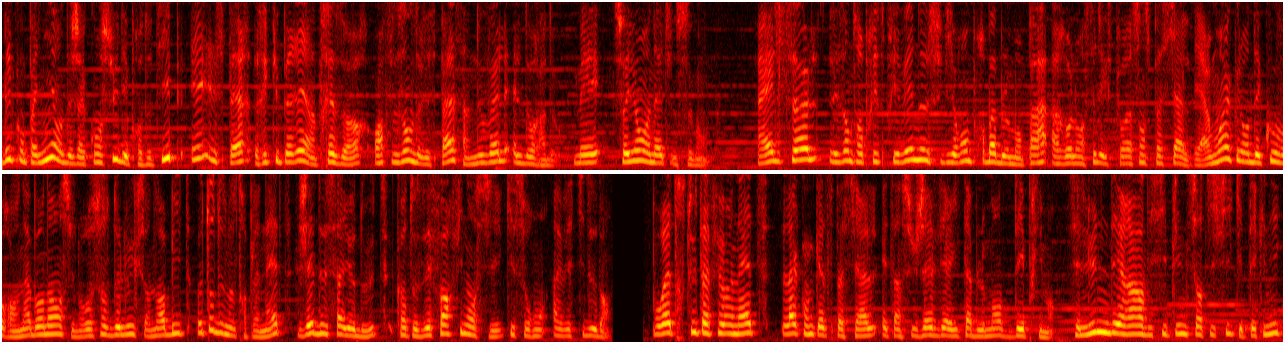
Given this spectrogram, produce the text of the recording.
des compagnies ont déjà conçu des prototypes et espèrent récupérer un trésor en faisant de l'espace un nouvel Eldorado. Mais soyons honnêtes une seconde. À elles seules, les entreprises privées ne suffiront probablement pas à relancer l'exploration spatiale, et à moins que l'on découvre en abondance une ressource de luxe en orbite autour de notre planète, j'ai de sérieux doutes quant aux efforts financiers qui seront investis dedans. Pour être tout à fait honnête, la conquête spatiale est un sujet véritablement déprimant. C'est l'une des rares disciplines scientifiques et techniques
